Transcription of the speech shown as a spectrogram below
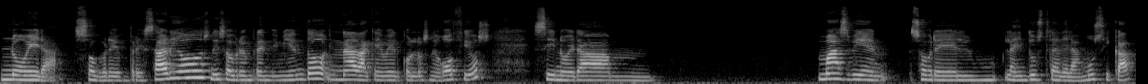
no era sobre empresarios ni sobre emprendimiento, nada que ver con los negocios, sino era mmm, más bien sobre la industria de la música.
